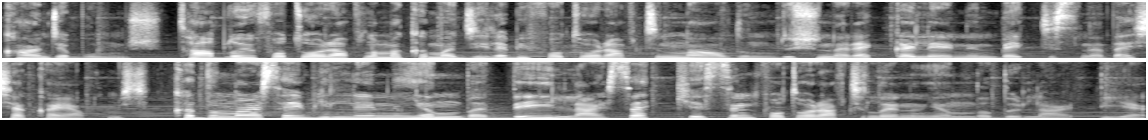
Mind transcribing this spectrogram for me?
kanca bulmuş. Tabloyu fotoğraflamak amacıyla bir fotoğrafçının aldığını düşünerek galerinin bekçisine de şaka yapmış. Kadınlar sevgililerinin yanında değillerse kesin fotoğrafçılarının yanındadırlar diye.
